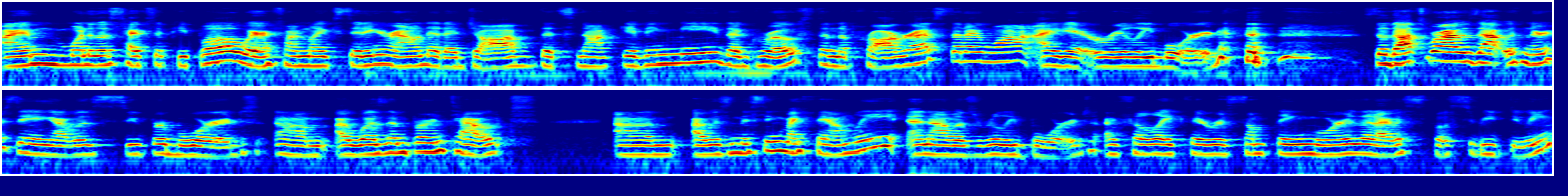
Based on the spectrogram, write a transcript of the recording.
I am one of those types of people where if I'm like sitting around at a job that's not giving me the growth and the progress that I want, I get really bored. so that's where I was at with nursing. I was super bored. Um, I wasn't burnt out um, I was missing my family and I was really bored. I felt like there was something more that I was supposed to be doing.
